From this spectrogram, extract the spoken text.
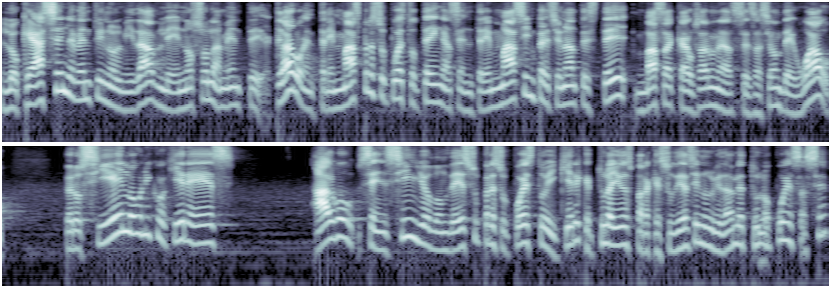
lo que hace el evento inolvidable no solamente, claro, entre más presupuesto tengas, entre más impresionante esté, vas a causar una sensación de wow. Pero si él lo único que quiere es algo sencillo donde es su presupuesto y quiere que tú le ayudes para que su día sea inolvidable, tú lo puedes hacer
